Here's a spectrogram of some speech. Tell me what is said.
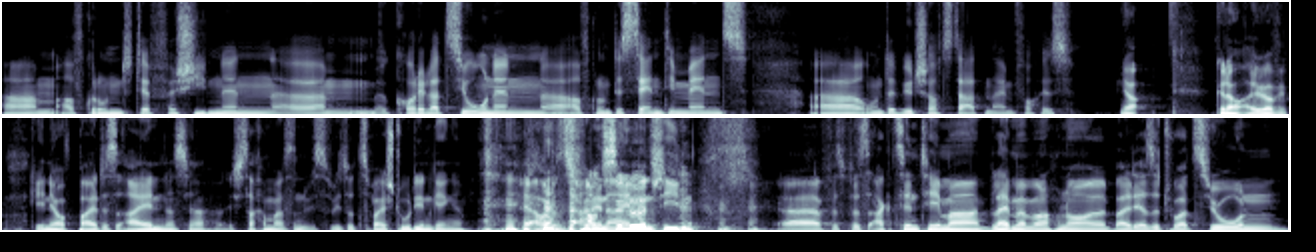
ähm, aufgrund der verschiedenen ähm, Korrelationen, äh, aufgrund des Sentiments äh, und der Wirtschaftsdaten einfach ist. Ja, genau. Also wir gehen ja auf beides ein. Das ist ja, ich sage immer, das sind sowieso zwei Studiengänge. Aber das ist für den einen entschieden. Äh, fürs, fürs Aktienthema bleiben wir noch mal bei der Situation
